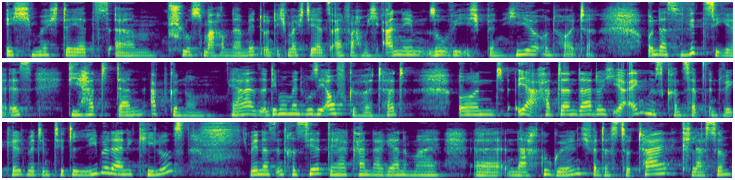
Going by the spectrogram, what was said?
ich möchte jetzt ähm, Schluss machen damit und ich möchte jetzt einfach mich annehmen, so wie ich bin, hier und heute. Und das Witzige ist, die hat dann abgenommen. Ja, also in dem Moment, wo sie aufgehört hat. Und ja, hat dann dadurch ihr eigenes Konzept entwickelt mit dem Titel Liebe deine Kilos. Wen das interessiert, der kann da gerne mal äh, nachgoogeln. Ich finde das total klasse.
